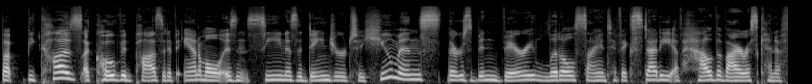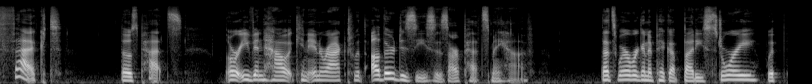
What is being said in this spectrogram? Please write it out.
But because a COVID positive animal isn't seen as a danger to humans, there's been very little scientific study of how the virus can affect those pets, or even how it can interact with other diseases our pets may have. That's where we're going to pick up Buddy's story with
